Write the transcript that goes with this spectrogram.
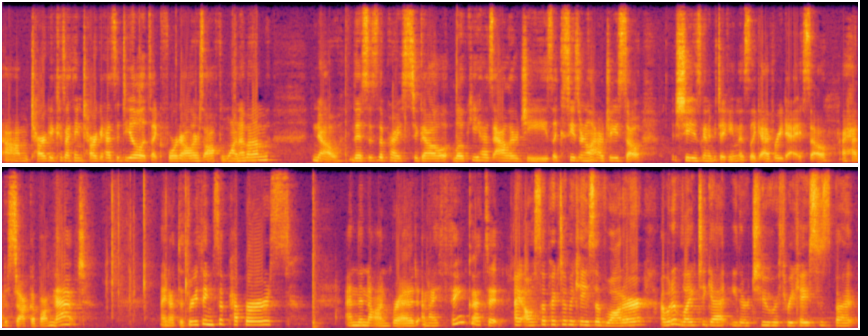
um, Target because I think Target has a deal. It's like $4 off one of them. No, this is the price to go. Loki has allergies, like seasonal allergies. So she's going to be taking this like every day. So I had to stock up on that. I got the three things of peppers and the naan bread and I think that's it. I also picked up a case of water. I would have liked to get either two or three cases but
